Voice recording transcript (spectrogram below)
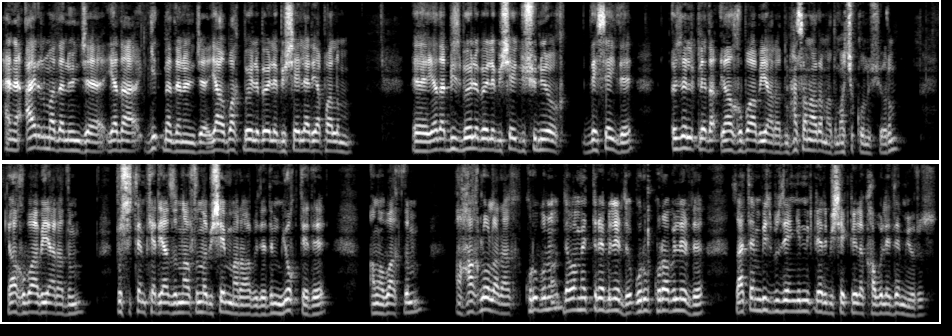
hani ayrılmadan önce ya da gitmeden önce ya bak böyle böyle bir şeyler yapalım e, ya da biz böyle böyle bir şey düşünüyor deseydi özellikle de Yakup abiyi aradım. Hasan aramadım açık konuşuyorum. Yakup abiyi aradım. Bu sistemker yazının altında bir şey mi var abi dedim. Yok dedi. Ama baktım ha, haklı olarak grubunu devam ettirebilirdi. Grup kurabilirdi. Zaten biz bu zenginlikleri bir şekliyle kabul edemiyoruz.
